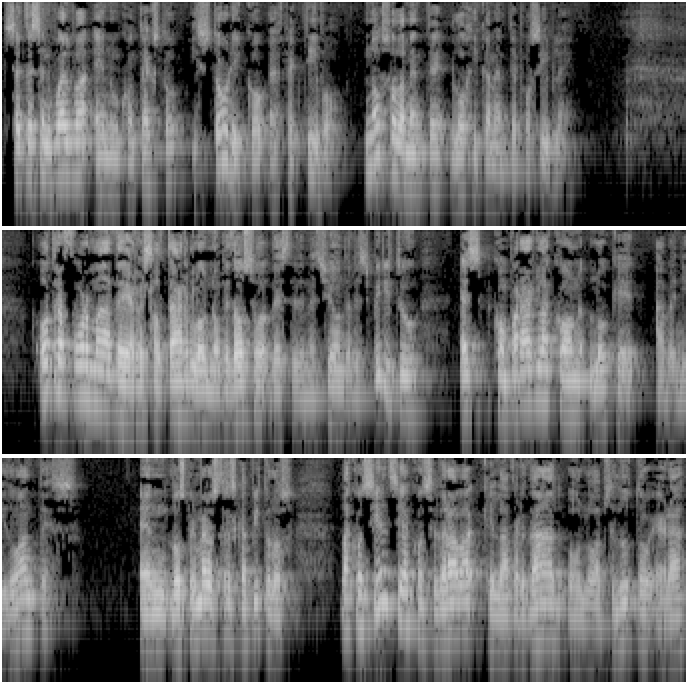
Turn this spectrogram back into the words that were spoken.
se desenvuelva en un contexto histórico efectivo, no solamente lógicamente posible. Otra forma de resaltar lo novedoso de esta dimensión del espíritu es compararla con lo que ha venido antes. En los primeros tres capítulos, la conciencia consideraba que la verdad o lo absoluto era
